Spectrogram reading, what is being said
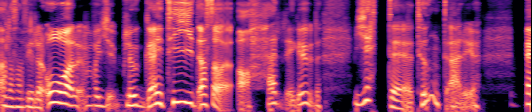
alla som fyller år, plugga i tid, alltså oh, herregud. Jättetungt är det ju. Eh,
